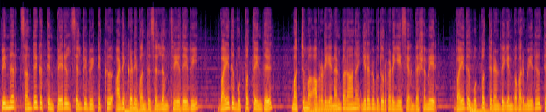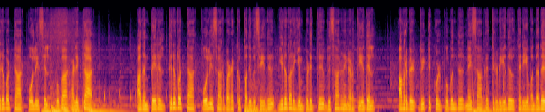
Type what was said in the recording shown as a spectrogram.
பின்னர் சந்தேகத்தின் பேரில் செல்வி வீட்டுக்கு அடிக்கடி வந்து செல்லும் ஜெயதேவி வயது முப்பத்தைந்து மற்றும் அவருடைய நண்பரான இரவிபுதூர்கடையை சேர்ந்த ஷமீர் வயது முப்பத்திரண்டு என்பவர் மீது திருவட்டார் போலீசில் புகார் அளித்தார். அதன் பேரில் திருவட்டார் போலீசார் வழக்கு பதிவு செய்து இருவரையும் பிடித்து விசாரணை நடத்தியதில் அவர்கள் வீட்டுக்குள் புகுந்து நைசாக திருடியது தெரியவந்தது.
